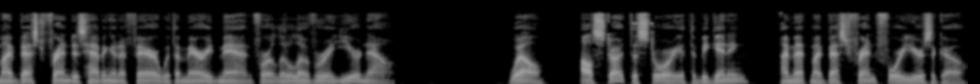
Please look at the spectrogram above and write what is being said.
My best friend is having an affair with a married man for a little over a year now. Well, I'll start the story at the beginning. I met my best friend four years ago,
